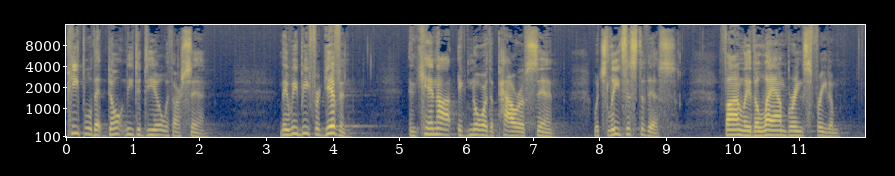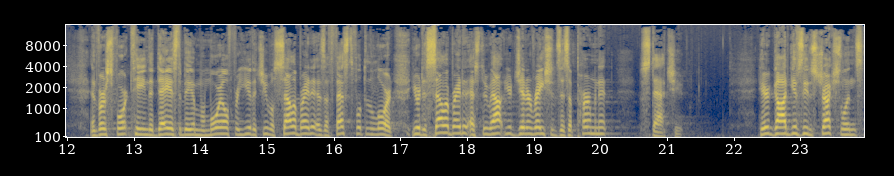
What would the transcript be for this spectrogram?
people that don't need to deal with our sin. May we be forgiven and cannot ignore the power of sin, which leads us to this. Finally, the Lamb brings freedom. In verse 14, the day is to be a memorial for you that you will celebrate it as a festival to the Lord. You're to celebrate it as throughout your generations as a permanent statute. Here, God gives the instructions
